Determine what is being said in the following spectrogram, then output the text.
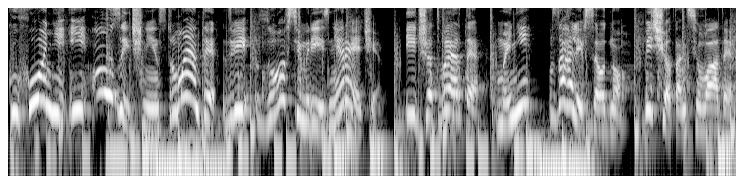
кухонні і музичні інструменти дві зовсім різні речі. І четверте, мені взагалі все одно під що танцювати.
